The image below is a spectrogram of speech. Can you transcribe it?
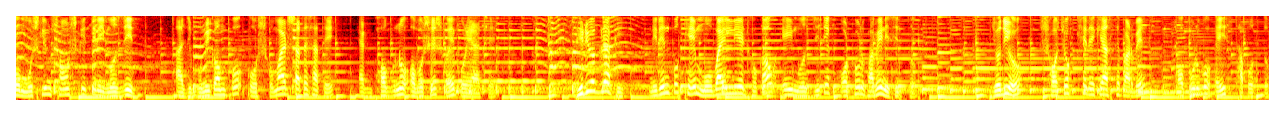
ও মুসলিম সংস্কৃতির এই মসজিদ আজ ভূমিকম্প ও সময়ের সাথে সাথে এক ভগ্ন অবশেষ হয়ে পড়ে আছে। ভিডিওগ্রাফি নিদেন পক্ষে মোবাইল নিয়ে ঢোকাও এই মসজিদে কঠোরভাবে নিষিদ্ধ। যদিও সচক্ষে দেখে আসতে পারবেন অপূর্ব এই স্থাপত্য।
